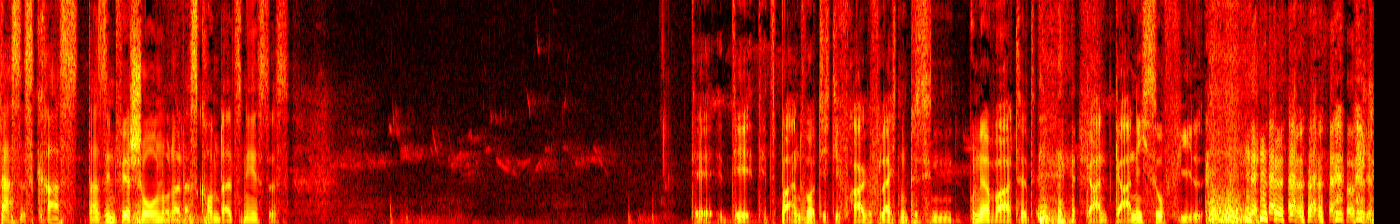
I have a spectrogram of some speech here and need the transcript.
das ist krass, da sind wir schon oder das kommt als nächstes? Der, der, jetzt beantworte ich die Frage vielleicht ein bisschen unerwartet. Gar, gar nicht so viel. okay.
